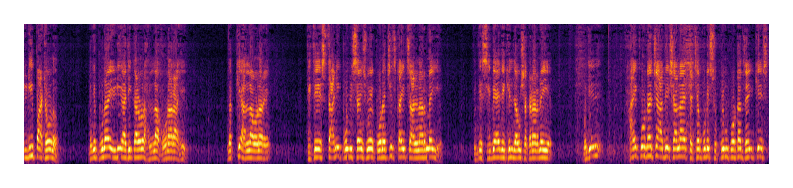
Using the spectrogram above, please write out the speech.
ईडी पाठवणं म्हणजे पुन्हा ईडी अधिकाऱ्यांवर हल्ला होणार आहे. नक्की हल्ला होणार आहे. तिथे स्थानिक पोलिसांशिवाय कोणाचीच काही चालणार नाहीये. तिथे सीबीआय देखील जाऊ शकणार नाहीये. म्हणजे हायकोर्टाच्या आदेशाला त्याच्यापुढे सुप्रीम कोर्टात जाईल केस.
